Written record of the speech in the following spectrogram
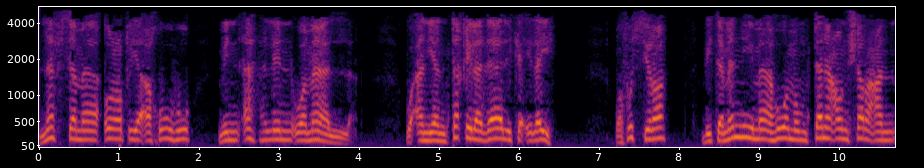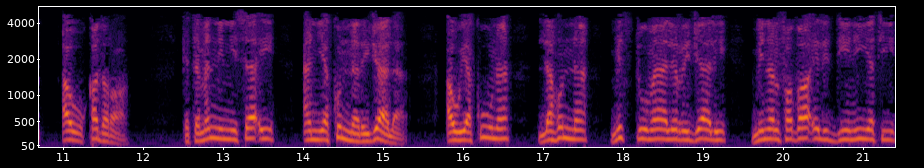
نفس ما أعطي أخوه من أهل ومال وأن ينتقل ذلك إليه. وفسر بتمني ما هو ممتنع شرعا أو قدرا كتمني النساء أن يكن رجالا أو يكون لهن مثل ما للرجال من الفضائل الدينية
